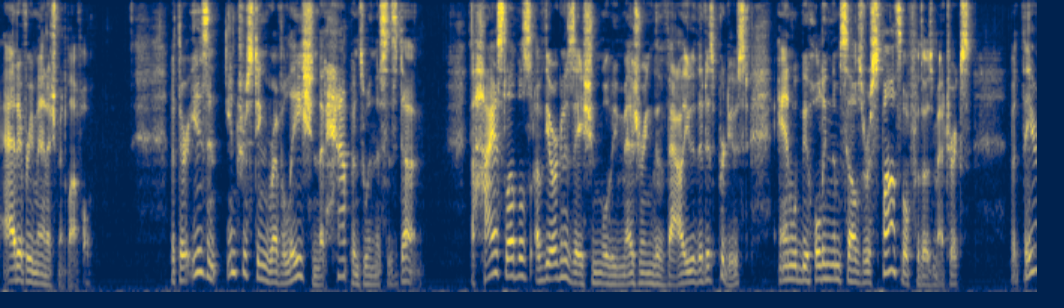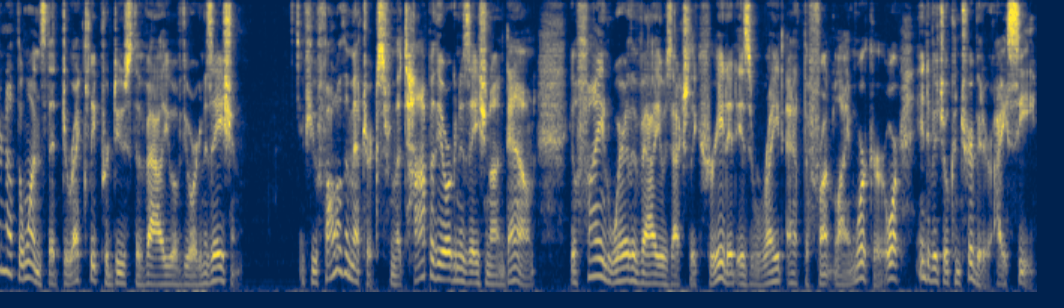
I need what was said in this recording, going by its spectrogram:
at every management level. But there is an interesting revelation that happens when this is done. The highest levels of the organization will be measuring the value that is produced and will be holding themselves responsible for those metrics, but they are not the ones that directly produce the value of the organization. If you follow the metrics from the top of the organization on down, you'll find where the value is actually created is right at the frontline worker or individual contributor, IC.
